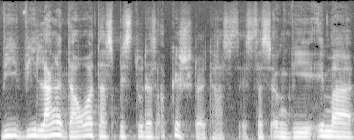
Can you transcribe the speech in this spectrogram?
wie, wie lange dauert das, bis du das abgestellt hast? Ist das irgendwie immer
